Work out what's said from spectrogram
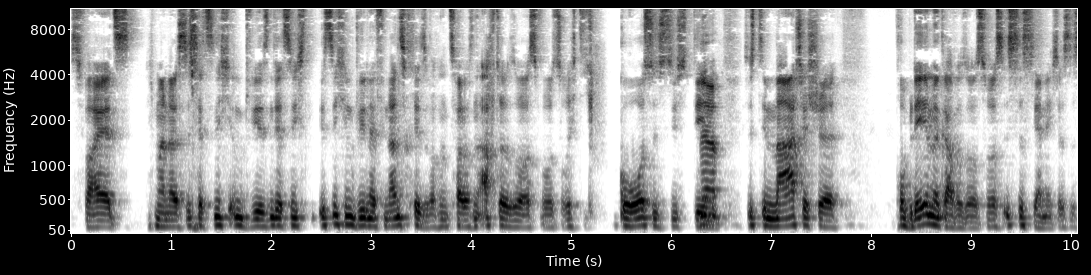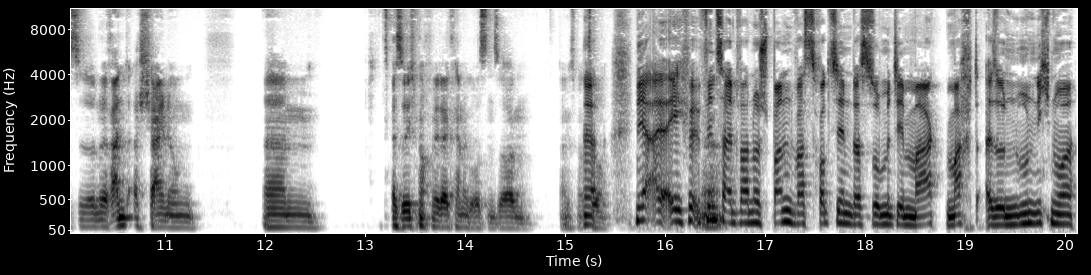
es war jetzt, ich meine, das ist jetzt nicht irgendwie, wir sind jetzt nicht, ist nicht irgendwie in der Finanzkrise in 2008 oder sowas, wo es so richtig große System, ja. systematische Probleme gab oder sowas. Sowas ist es ja nicht. Das ist so eine Randerscheinung. Ähm, also ich mache mir da keine großen Sorgen. Ja. So. ja, ich finde es ja. einfach nur spannend, was trotzdem das so mit dem Markt macht. Also nun nicht nur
